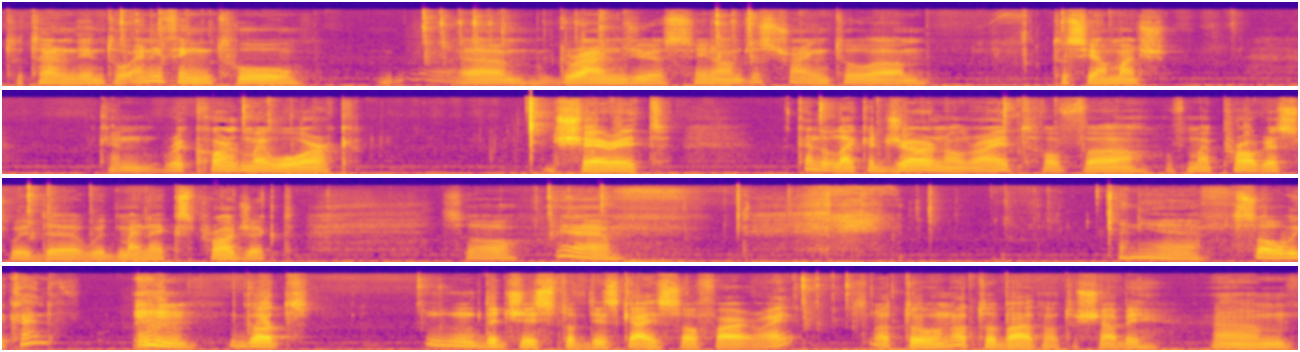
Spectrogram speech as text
to turn it into anything too um, grandiose you know. I'm just trying to um, to see how much I can record my work share it kind of like a journal right of uh, of my progress with uh, with my next project. So yeah. And yeah so we kind of got the gist of this guy so far right? It's not too not too bad not too shabby. Um,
